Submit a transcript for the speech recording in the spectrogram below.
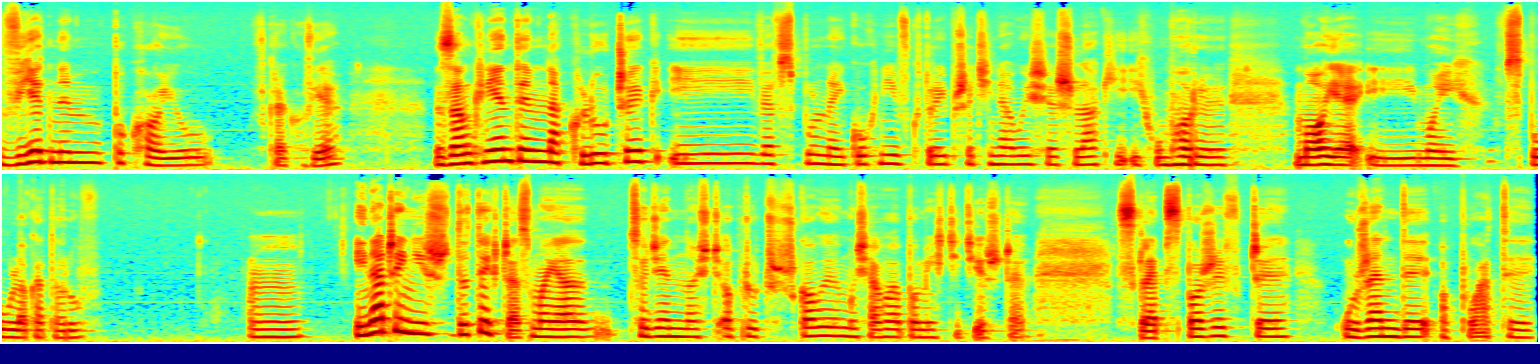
w jednym pokoju w Krakowie, zamkniętym na kluczyk i we wspólnej kuchni, w której przecinały się szlaki i humory moje i moich współlokatorów. Mm. Inaczej niż dotychczas moja codzienność oprócz szkoły musiała pomieścić jeszcze sklep spożywczy, urzędy, opłaty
